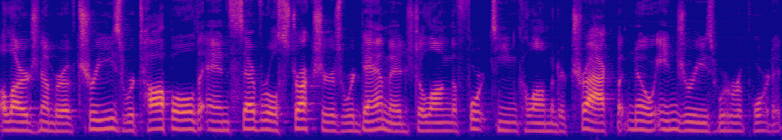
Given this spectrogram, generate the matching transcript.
A large number of trees were toppled and several structures were damaged along the 14 kilometer track, but no injuries were reported.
